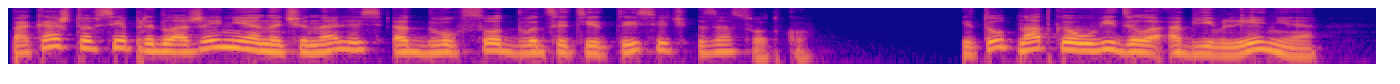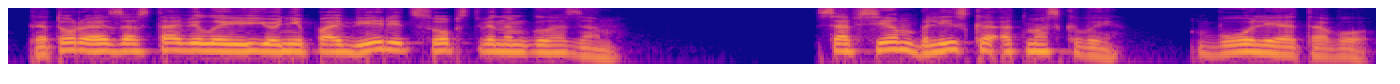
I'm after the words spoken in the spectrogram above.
Пока что все предложения начинались от 220 тысяч за сотку. И тут Надка увидела объявление, которое заставило ее не поверить собственным глазам. Совсем близко от Москвы. Более того,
